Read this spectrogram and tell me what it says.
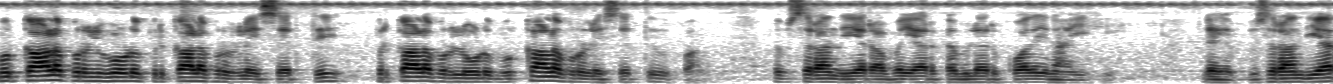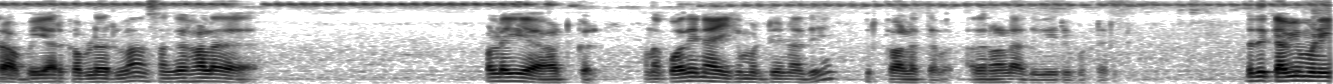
முற்கால பொருள்களோடு பிற்கால பொருள்களை சேர்த்து பிற்கால பொருளோடு முற்கால பொருளை சேர்த்து வைப்பாங்க விப்சராந்தியர் ஔவையார் கபிலர் கோதை நாயகி. இல்லை விசுராந்தியார் ஔவையார் கபிலர்லாம் சங்ககால பழைய ஆட்கள். ஆனால் கோதை நாயகி மட்டும் அது பிற்காலத்தவர். அதனால் அது வேறுபட்டிருக்கு அடுத்து கவிமணி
